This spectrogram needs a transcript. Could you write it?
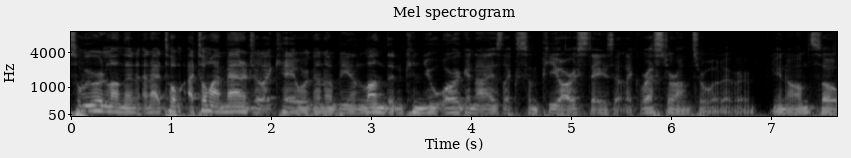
so we were in London, and I told I told my manager like, hey, we're gonna be in London. Can you organize like some PR stays at like restaurants or whatever? You know. So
